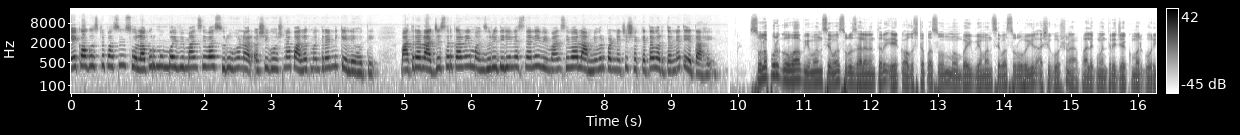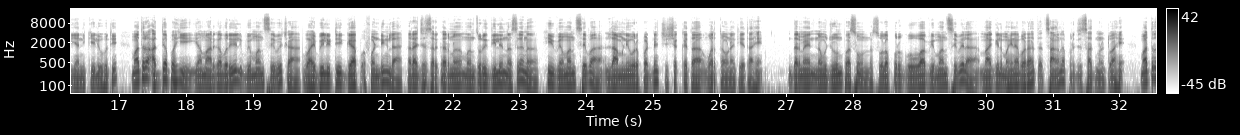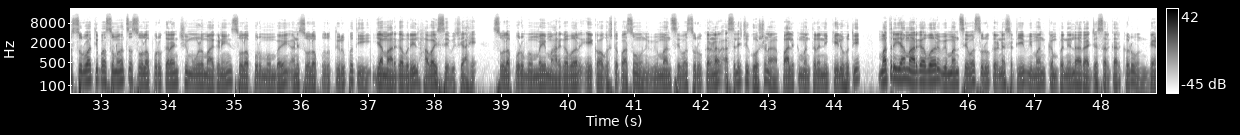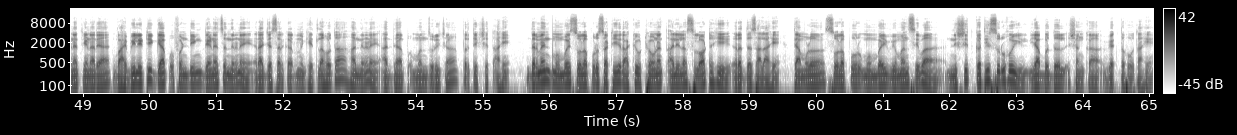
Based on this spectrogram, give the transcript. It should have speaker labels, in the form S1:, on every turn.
S1: एक ऑगस्टपासून सोलापूर मुंबई विमानसेवा सुरू होणार अशी घोषणा पालकमंत्र्यांनी केली होती. मात्र राज्य सरकारने मंजुरी दिली नसल्याने विमानसेवा लांबणीवर पडण्याची शक्यता वर्तवण्यात येत आहे.
S2: सोलापूर गोवा विमानसेवा सुरू झाल्यानंतर एक ऑगस्टपासून मुंबई विमानसेवा सुरू होईल अशी घोषणा पालकमंत्री जयकुमार गोरे यांनी केली होती. मात्र अद्यापही या मार्गावरील विमानसेवेच्या व्हायबिलिटी गॅप फंडिंगला राज्य सरकारनं मंजुरी दिली नसल्यानं ही विमानसेवा लांबणीवर पडण्याची शक्यता वर्तवण्यात येत आहे. दरम्यान नऊ जूनपासून सोलापूर गोवा विमानसेवेला मागील महिन्याभरात चांगला प्रतिसाद मिळतो आहे. मात्र सुरुवातीपासूनच सोलापूरकरांची मूळ मागणी सोलापूर मुंबई आणि सोलापूर तिरुपती या मार्गावरील हवाई सेवेची आहे. सोलापूर मुंबई मार्गावर एक ऑगस्टपासून विमानसेवा सुरू करणार असल्याची घोषणा पालकमंत्र्यांनी केली होती. मात्र या मार्गावर विमानसेवा सुरू करण्यासाठी विमान कंपनीला राज्य सरकारकडून देण्यात येणाऱ्या व्हायबिलिटी गॅप फंडिंग देण्याचा निर्णय राज्य सरकारनं घेतला होता. हा निर्णय अद्याप मंजुरीच्या प्रतीक्षेत आहे. दरम्यान मुंबई सोलापूरसाठी राखीव ठेवण्यात आलेला स्लॉटही रद्द झाला आहे. त्यामुळं सोलापूर मुंबई विमानसेवा निश्चित कधी सुरू होईल याबद्दल शंका व्यक्त होत आहे.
